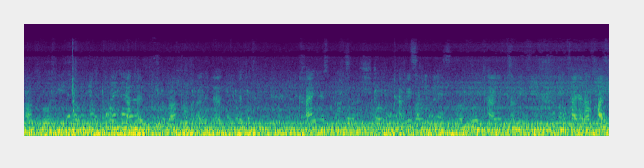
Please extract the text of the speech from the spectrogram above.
fahrst du so, siehst du, siehst du, und das halt Sparfahrrad, also da ist kein Stundentarif, ein Tagestarif. Das heißt ja dann 20,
